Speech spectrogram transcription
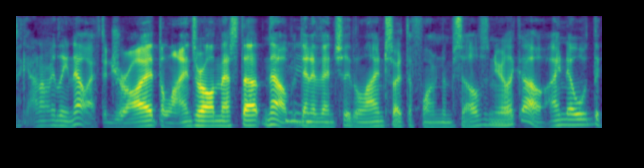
Like I don't really know. I have to draw it. The lines are all messed up. No, but Mm-hmm. then eventually the lines start to form themselves, and you're like, oh, I know the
